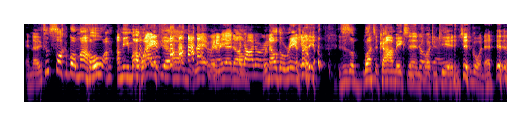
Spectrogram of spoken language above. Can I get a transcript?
And uh, just talk about my whole, I'm, I mean, my wife, yeah, um, Red, Red, Red, um, Ronaldo Red. Ronaldo Red. This is a bunch of comics and fucking kid and shit going at it.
